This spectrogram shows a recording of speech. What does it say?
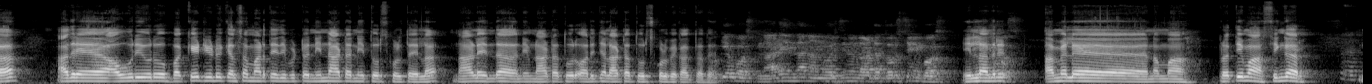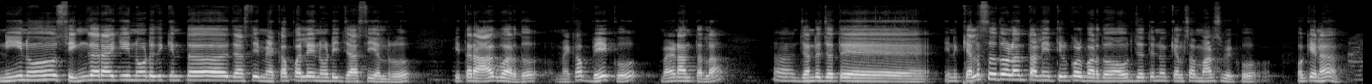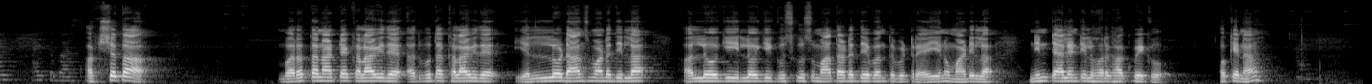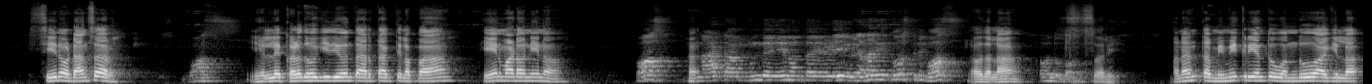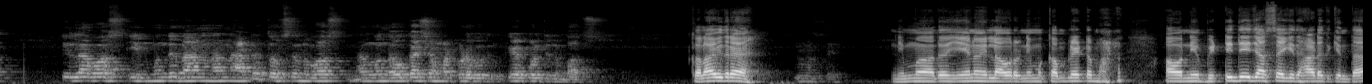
ಆದರೆ ಅವರಿವರು ಬಕೆಟ್ ಹಿಡಿದು ಕೆಲಸ ಮಾಡ್ತಾ ಇದ್ದು ಬಿಟ್ಟು ನಿನ್ನ ಆಟ ನೀ ತೋರಿಸ್ಕೊಳ್ತಾ ಇಲ್ಲ. ನಾಳೆಯಿಂದ ನಿಮ್ಮ ಆಟ ತೋರ್ ಒರಿಜಿನಲ್ ಆಟ ತೋರಿಸ್ಕೊಳ್ಬೇಕಾಗ್ತದೆ. ಇಲ್ಲಾಂದ್ರೆ ಬಾಸ್ ನಾಳೆಯಿಂದ ನಾನು ಒರಿಜಿನಲ್ ಆಟ ತೋರಿಸ್ತೀನಿ ಬಾಸ್. ಇಲ್ಲಾಂದರೆ ಆಮೇಲೆ ನಮ್ಮ ಪ್ರತಿಮಾ ಸಿಂಗರ್. ನೀನು ಸಿಂಗರ್ ಆಗಿ ನೋಡೋದಕ್ಕಿಂತ ಜಾಸ್ತಿ ಮೇಕಪ್ಪಲ್ಲೇ ನೋಡಿ ಜಾಸ್ತಿ ಎಲ್ಲರೂ ಈ ಥರ ಆಗಬಾರ್ದು. ಮೇಕಪ್ ಬೇಕು ಬೇಡ ಅಂತಲ್ಲ. ಜನರ ಜೊತೆ ಇನ್ನು ಕೆಲಸದೋಳಂತ ನೀನು ತಿಳ್ಕೊಳ್ಬಾರ್ದು. ಅವ್ರ ಜೊತೆನೂ ಕೆಲಸ ಮಾಡಿಸ್ಬೇಕು. ಓಕೆನಾ? ಅಕ್ಷತಾ. ಭರತನಾಟ್ಯ ಕಲಾವಿದೆ ಅದ್ಭುತ ಕಲಾವಿದೆ. ಎಲ್ಲೋ ಡ್ಯಾನ್ಸ್ ಮಾಡೋದಿಲ್ಲ. ಅಲ್ಲೋಗಿ ಇಲ್ಲೋಗಿ ಗುಸು ಗುಸು ಮಾತಾಡೋದೇ ಬಂತು ಬಿಟ್ಟರೆ ಏನೂ ಮಾಡಿಲ್ಲ. ನಿನ್ನ ಟ್ಯಾಲೆಂಟ್ ಇಲ್ಲಿ ಹೊರಗೆ ಹಾಕಬೇಕು. ಓಕೆನಾ ಸೀನು ಡಾನ್ಸರ್ ಬಾಸ್ ಎಲ್ಲೇ ಕಳೆದು ಹೋಗಿದೀವಿ ಅಂತ ಅರ್ಥ ಆಗ್ತಿಲ್ಲಪ್ಪ. ಏನು ಮಾಡೋ ನೀನು? ಹೌದಲ್ಲ? ಸರಿ. ಅನಂತ ಮಿಮಿಕ್ರಿ ಅಂತೂ ಒಂದೂ ಆಗಿಲ್ಲ. ಇಲ್ಲ ಬಾಸ್ ಇನ್ ಮುಂದೆ ನಾನು ನನ್ನ ಆಟ ತೋರಿಸ್ತೀನಿ ಬಾಸ್ ನನಗೊಂದು ಅವಕಾಶ ಮಾಡ್ಕೊಡ್ಬೇಕು ಕೇಳ್ಕೊಳ್ತೀನಿ ಬಾಸ್ ಕಲಾವಿದ್ರೆ ನಮಸ್ತೆ. ನಿಮ್ಮ ಅದು ಏನೂ ಇಲ್ಲ ಅವರು ನಿಮ್ಮ ಕಂಪ್ಲೇಂಟ್ ಮಾ ಅವ್ರು ನೀವು ಬಿಟ್ಟಿದ್ದೇ ಜಾಸ್ತಿ ಆಗಿದೆ ಹಾಡೋದಕ್ಕಿಂತ.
